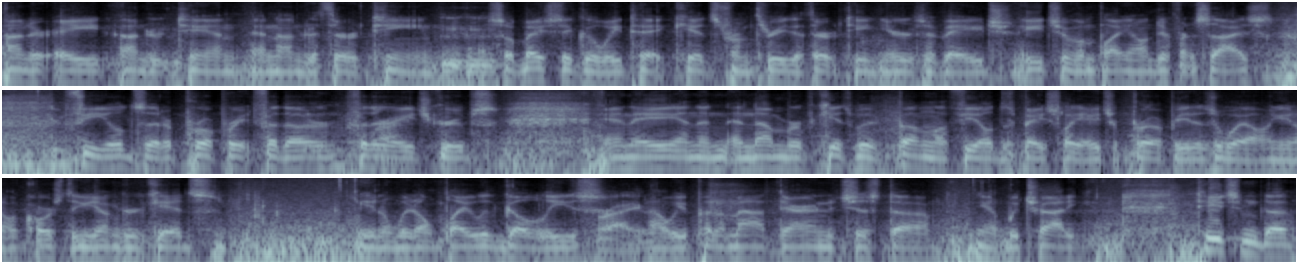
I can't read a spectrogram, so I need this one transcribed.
under eight, under 10, and under 13. So basically, we take kids from three to 13 years of age. Each of them play on different size fields that are appropriate for their for their age groups, and they and the, the number of kids we've put on the field is basically age appropriate as well. You know, of course, the younger kids. You know, we don't play with goalies. Right. Know, we put them out there, and it's just, uh, you know, we try to teach them to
